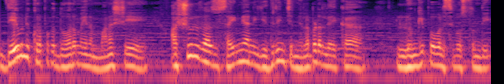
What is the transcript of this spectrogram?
దేవుని కృపకు దూరమైన మనషే అశూరు రాజు సైన్యాన్ని ఎదిరించి నిలబడలేక లొంగిపోవలసి వస్తుంది.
